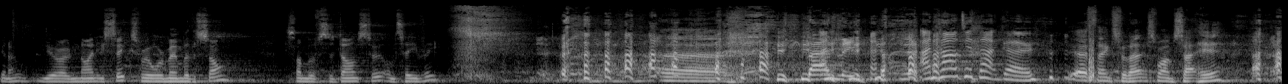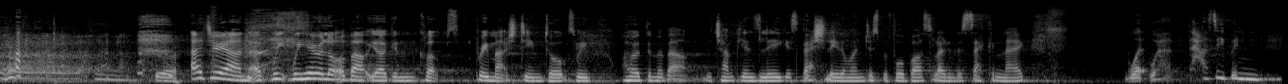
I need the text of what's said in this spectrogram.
you know, Euro 96, we all remember the song. Some of us have danced to it on TV. Badly. and how did that go? Yeah, thanks for that. That's why I'm sat here. Adrian, uh, we, we hear a lot about Jurgen Klopp's pre-match team talks. We've heard them about the Champions League, especially the one just before Barcelona, the second leg. What, what, has he been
